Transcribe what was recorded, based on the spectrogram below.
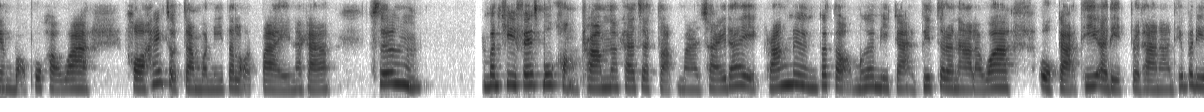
ยังบอกพวกเขาว่า ขอให้จดจำวันนี้ตลอดไปนะคะ ซึ่งบัญชี Facebook ของทรัมป์นะคะ จะกลับมาใช้ได้อีกครั้งหนึ่งก็ต่อเมื่อมีการพิจารณาแล้วว่าโอกาสที่อดีตประธานาธิบดี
